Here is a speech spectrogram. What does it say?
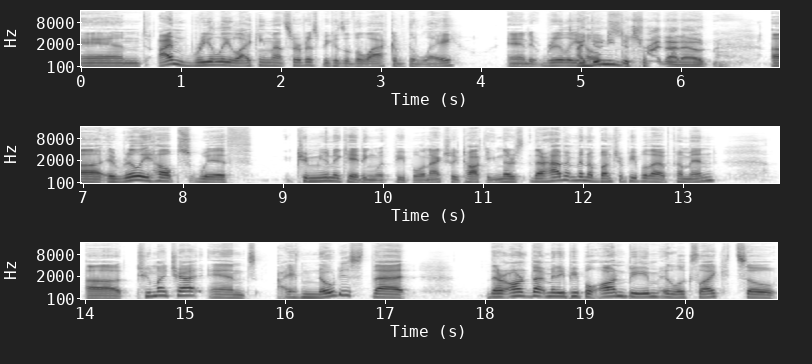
And I'm really liking that service because of the lack of delay. And it really I do need to try that out. uh, it really helps with communicating with people and actually talking. There's there haven't been a bunch of people that have come in uh, to my chat, and I have noticed that there aren't that many people on Beam. It looks like so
